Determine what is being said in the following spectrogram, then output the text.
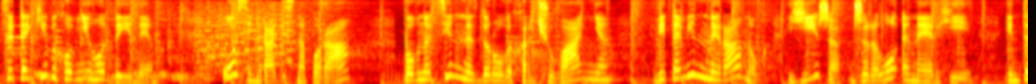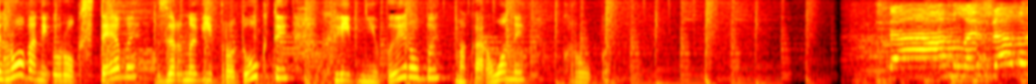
Це такі виховні години: осінь радісна пора, повноцінне здорове харчування, вітамінний ранок, їжа, джерело енергії. Інтегрований урок з теми, зернові продукти, хлібні вироби, макарони, крупи. Там лежала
